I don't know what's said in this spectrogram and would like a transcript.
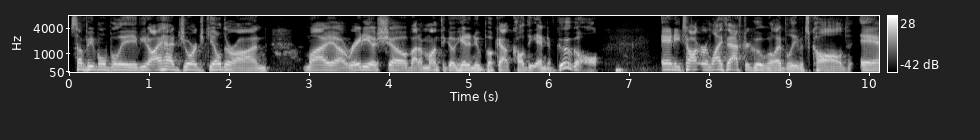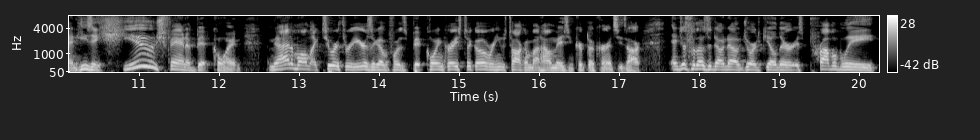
Some people believe, you know, I had George Gilder on my uh, radio show about a month ago. He had a new book out called The End of Google and he talked or life after google i believe it's called. And he's a huge fan of bitcoin. I mean i had him on like two or three years ago before this bitcoin craze took over and he was talking about how amazing cryptocurrencies are. And just for those who don't know george gilder is probably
